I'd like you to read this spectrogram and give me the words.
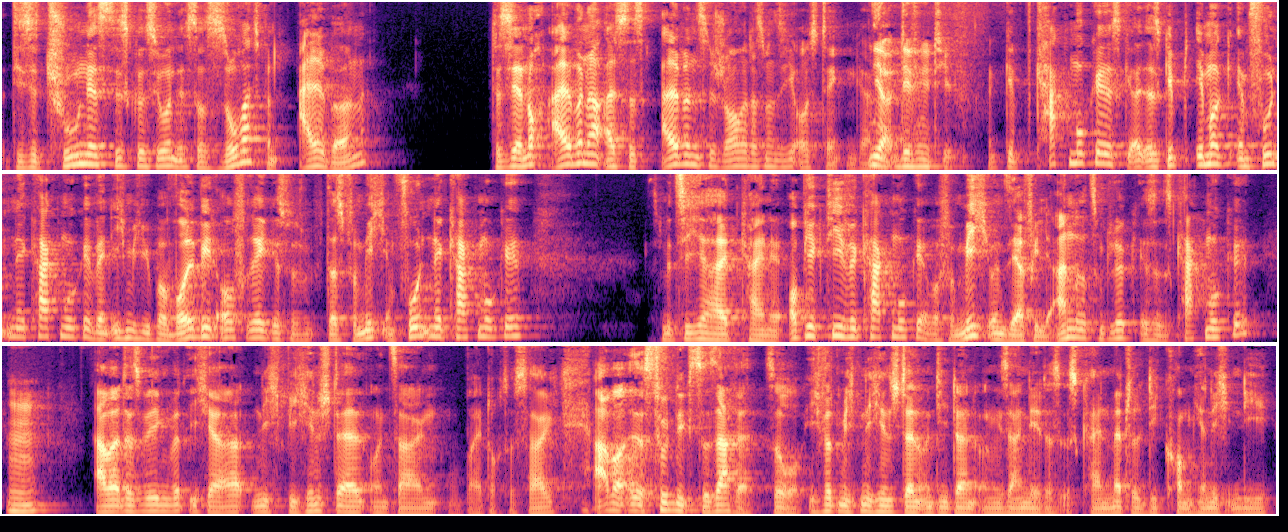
Diese Trueness-Diskussion ist doch sowas von albern. Das ist ja noch alberner als das albernste Genre, das man sich ausdenken kann. Ja, definitiv. Es gibt Kackmucke, es gibt, es gibt immer empfundene Kackmucke. Wenn ich mich über Volbeat aufrege, ist das für mich empfundene Kackmucke. Ist mit Sicherheit keine objektive Kackmucke, aber für mich und sehr viele andere zum Glück ist es Kackmucke. Aber deswegen würde ich ja nicht mich hinstellen und sagen, wobei doch, das sage ich. Aber es tut nichts zur Sache. So, ich würde mich nicht hinstellen und die dann irgendwie sagen, nee, das ist kein Metal, die kommen hier nicht in die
